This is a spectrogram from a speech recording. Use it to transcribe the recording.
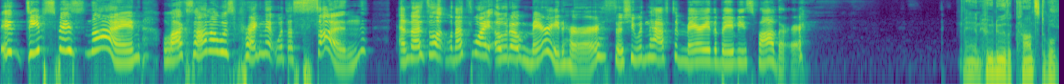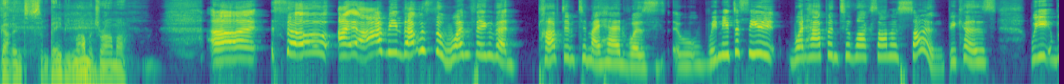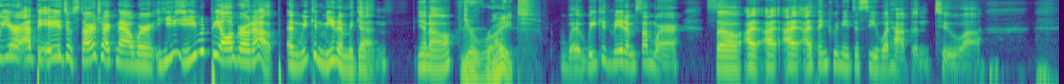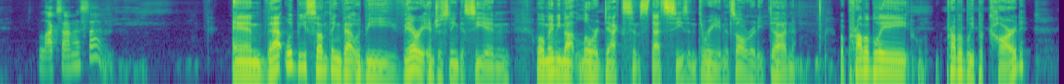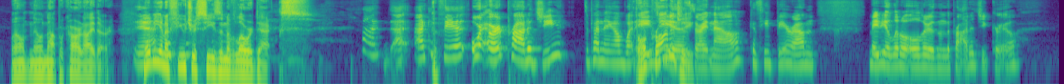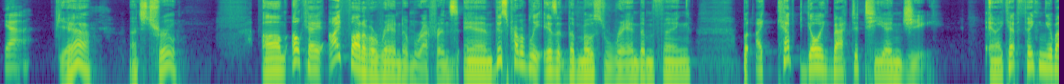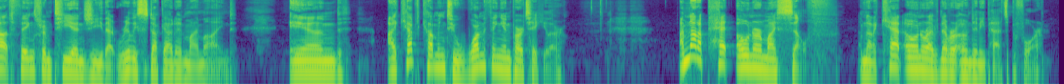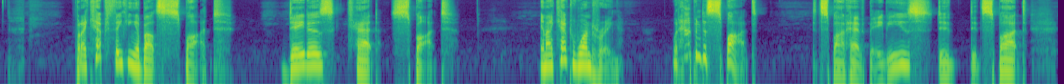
In Deep Space Nine, Lwaxana was pregnant with a son, and that's that's why Odo married her, so she wouldn't have to marry the baby's father. Man, who knew the constable got into some baby mama drama? Uh, so I, I mean, that was the one thing that popped into my head was we need to see what happened to Lwaxana's son because we we are at the age of Star Trek now where he he would be all grown up and we can meet him again. You know, you're right. We, we could meet him somewhere. So I I I think we need to see what happened to uh, Lwaxana's son. And that would be something that would be very interesting to see in, well, maybe not Lower Decks since that's season three and it's already done, but probably, probably Picard. Well, no, not Picard either. Yeah. Maybe in a future season of Lower Decks. I, I, can see it, or or Prodigy, depending on what age Prodigy. he is right now, because he'd be around maybe a little older than the Prodigy crew. Yeah. Yeah, that's true. Um, okay, I thought of a random reference, and this probably isn't the most random thing, but I kept going back to TNG. And I kept thinking about things from TNG that really stuck out in my mind. And I kept coming to one thing in particular. I'm not a pet owner myself. I'm not a cat owner. I've never owned any pets before. But I kept thinking about Spot, Data's cat Spot. And I kept wondering, what happened to Spot? Did Spot have babies? Did did Spot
